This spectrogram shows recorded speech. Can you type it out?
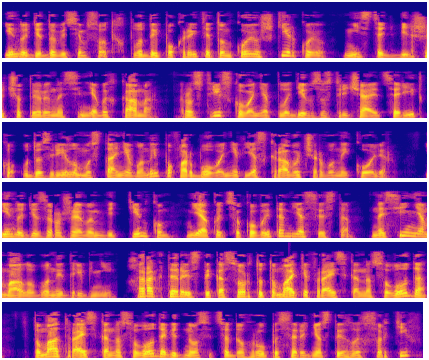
іноді до 800 плоди покриті тонкою шкіркою, містять більше 4 насіннєвих камер. Розтріскування плодів зустрічається рідко, у дозрілому стані вони пофарбовані в яскраво-червоний колір. Іноді з рожевим відтінком, м'яко соковита м'ясиста. Насіння мало, вони дрібні. Характеристика сорту томатів райська насолода. Томат райська насолода відноситься до групи середньостиглих сортів.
